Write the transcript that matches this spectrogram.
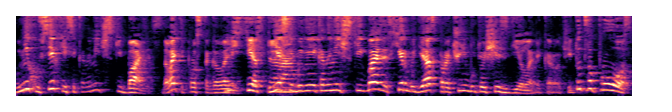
у них у всех есть экономический базис. Давайте просто говорить. Естественно. Если бы не экономический базис, хер бы диаспора что-нибудь вообще сделали, короче. И тут вопрос,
